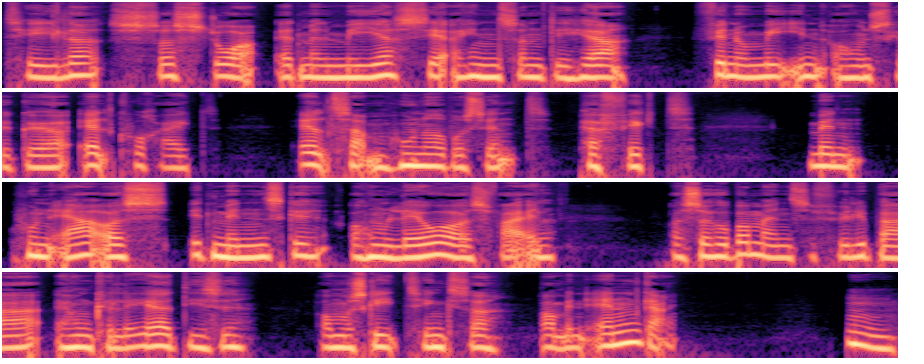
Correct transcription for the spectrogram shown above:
Taylor så stor, at man mere ser hende som det her fænomen, og hun skal gøre alt korrekt. Alt sammen 100% perfekt. Men hun er også et menneske, og hun laver også fejl. Og så håber man selvfølgelig bare, at hun kan lære af disse, og måske tænke sig om en anden gang. Mm.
